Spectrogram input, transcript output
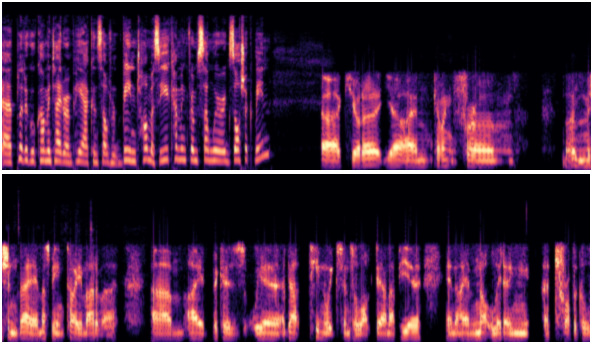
uh, political commentator and PR consultant Ben Thomas. Are you coming from somewhere exotic, Ben? Uh, kia ora. Yeah, I'm coming from not Mission Bay. It must be in Kohimarama. Um, I because we're about ten weeks into lockdown up here, and I am not letting a tropical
